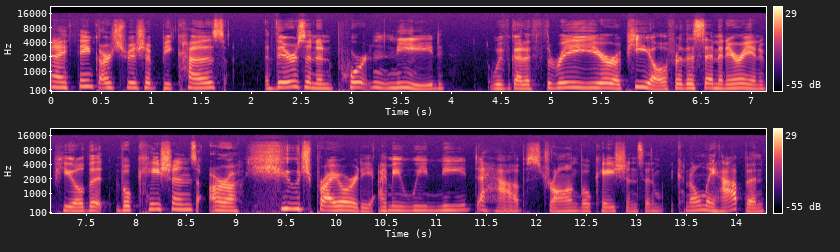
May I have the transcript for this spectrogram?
And I think, Archbishop, because there's an important need, we've got a three year appeal for the seminarian appeal, that vocations are a huge priority. I mean, we need to have strong vocations, and it can only happen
